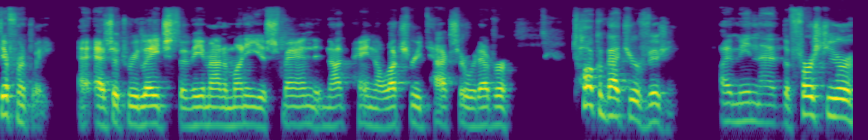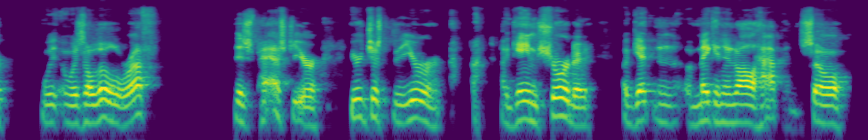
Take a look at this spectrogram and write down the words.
differently as it relates to the amount of money you spend and not paying a luxury tax or whatever. Talk about your vision. I mean, uh, the first year was a little rough. This past year, you're just you're a game short of, of getting of making it all happen. So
